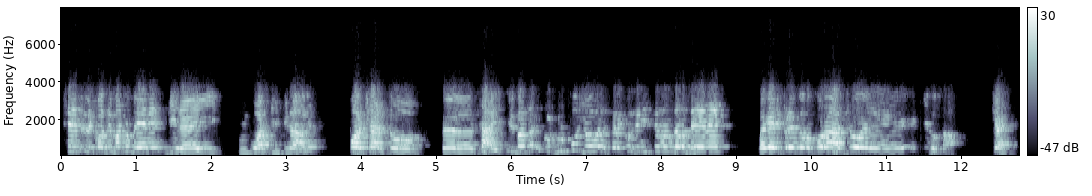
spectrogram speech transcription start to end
se le cose vanno bene direi un quarti di finale. Poi certo, eh, sai, il, col gruppo giovane se le cose iniziano ad andare bene magari prendono coraggio e, e chi lo sa. Cioè,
